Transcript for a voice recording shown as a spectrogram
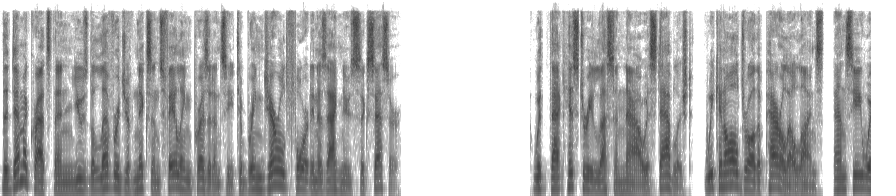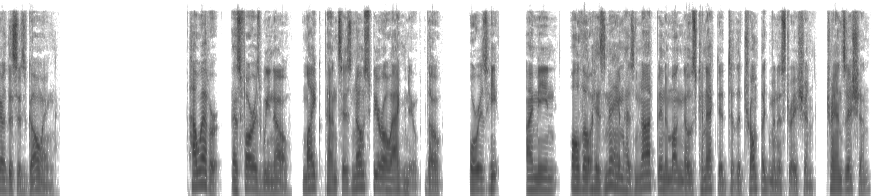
The Democrats then used the leverage of Nixon's failing presidency to bring Gerald Ford in as Agnew's successor. With that history lesson now established, we can all draw the parallel lines and see where this is going. However, as far as we know, Mike Pence is no Spiro Agnew, though. Or is he? I mean, although his name has not been among those connected to the Trump administration, transition,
